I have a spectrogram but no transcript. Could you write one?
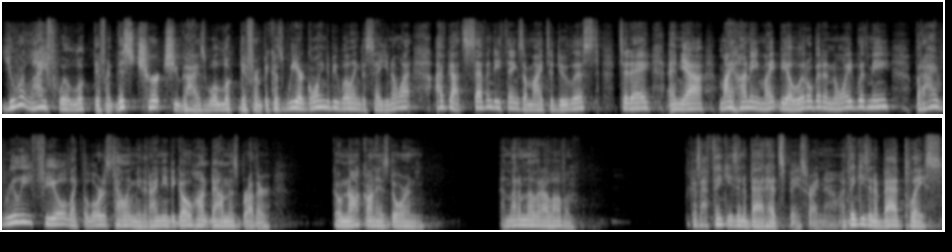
your life will look different. This church, you guys, will look different because we are going to be willing to say, you know what? I've got 70 things on my to do list today. And yeah, my honey might be a little bit annoyed with me, but I really feel like the Lord is telling me that I need to go hunt down this brother, go knock on his door, and, and let him know that I love him. because I think he's in a bad headspace right now. I think he's in a bad place.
